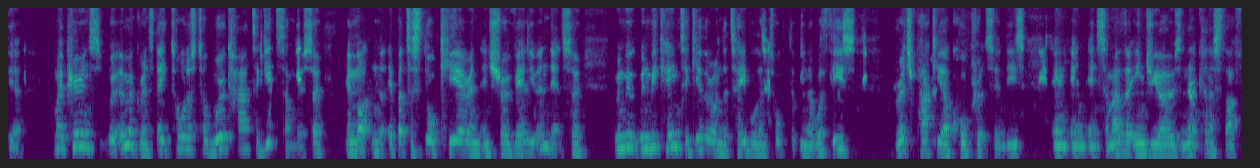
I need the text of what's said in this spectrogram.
there. My parents were immigrants. They taught us to work hard to get somewhere. So and not, but to still care and, and show value in that. So when we when we came together on the table and talked, you know, with these rich Pākehā corporates and these and, and and some other NGOs and that kind of stuff.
